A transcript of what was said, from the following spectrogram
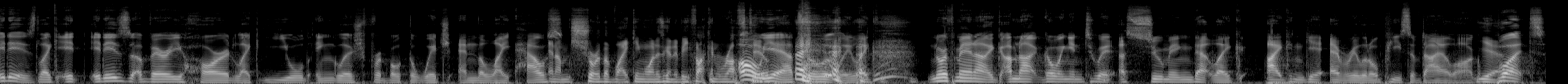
It is like it. It is a very hard like yield English for both the witch and the lighthouse. And I'm sure the Viking one is going to be fucking rough Oh too. yeah, absolutely. like Northman, like I'm not going into it assuming that like I can get every little piece of dialogue. Yeah. But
